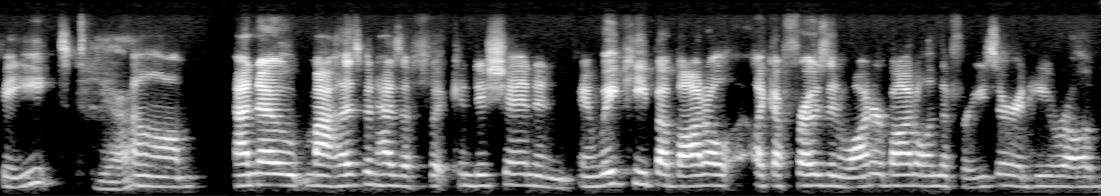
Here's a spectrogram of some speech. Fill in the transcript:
feet. Yeah. Um, I know my husband has a foot condition, and and we keep a bottle like a frozen water bottle in the freezer, and he roll,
